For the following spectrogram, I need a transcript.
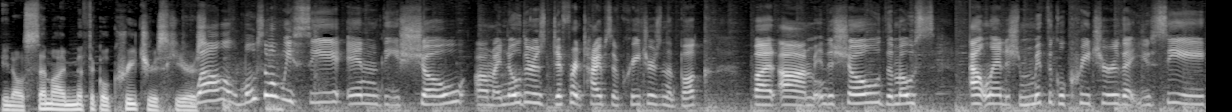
you know, semi-mythical creatures here. Well, most of what we see in the show, um, I know there's different types of creatures in the book, but um, in the show, the most outlandish mythical creature that you see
